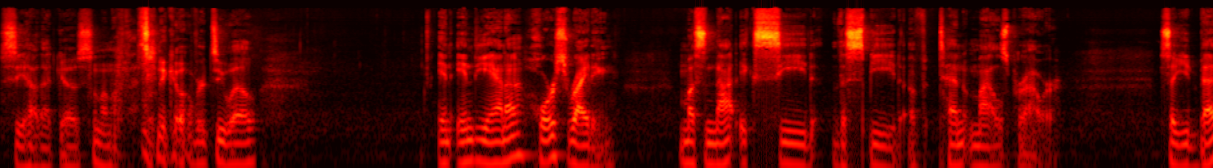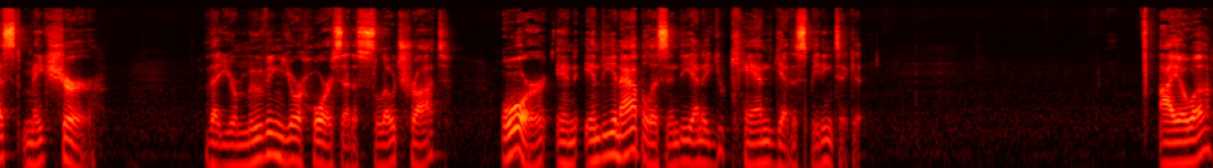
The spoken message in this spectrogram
See how that goes. I don't know if that's going to go over too well. In Indiana, horse riding must not exceed the speed of 10 miles per hour. So you'd best make sure that you're moving your horse at a slow trot, or in Indianapolis, Indiana, you can get a speeding ticket. Iowa,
